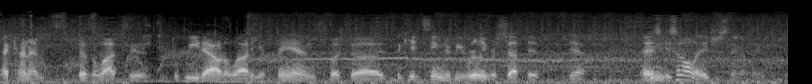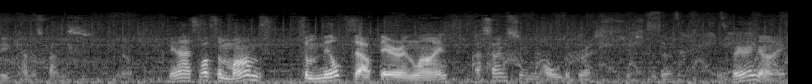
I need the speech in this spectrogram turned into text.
that kind of does a lot to, to weed out a lot of your fans. But uh, the kids seem to be really receptive. yeah. And it's, it's an all ages thing, I think. It kind of spans, you know. yeah, I saw some moms, some milfs out there in line. I signed some older breasts yesterday. Very nice,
